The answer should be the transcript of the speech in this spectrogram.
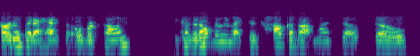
hurdle that I had to overcome because I don't really like to talk about myself. So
